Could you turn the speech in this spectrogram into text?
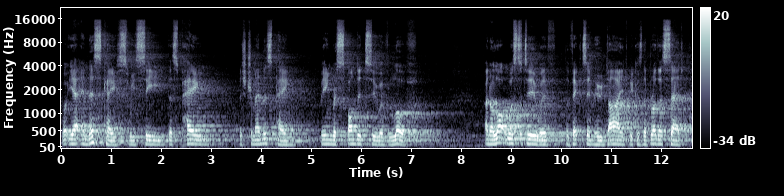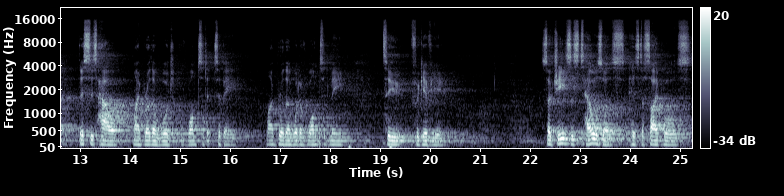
But yet, in this case, we see this pain, this tremendous pain, being responded to with love. And a lot was to do with the victim who died because the brother said, This is how my brother would have wanted it to be. My brother would have wanted me to forgive you. So Jesus tells us, his disciples,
